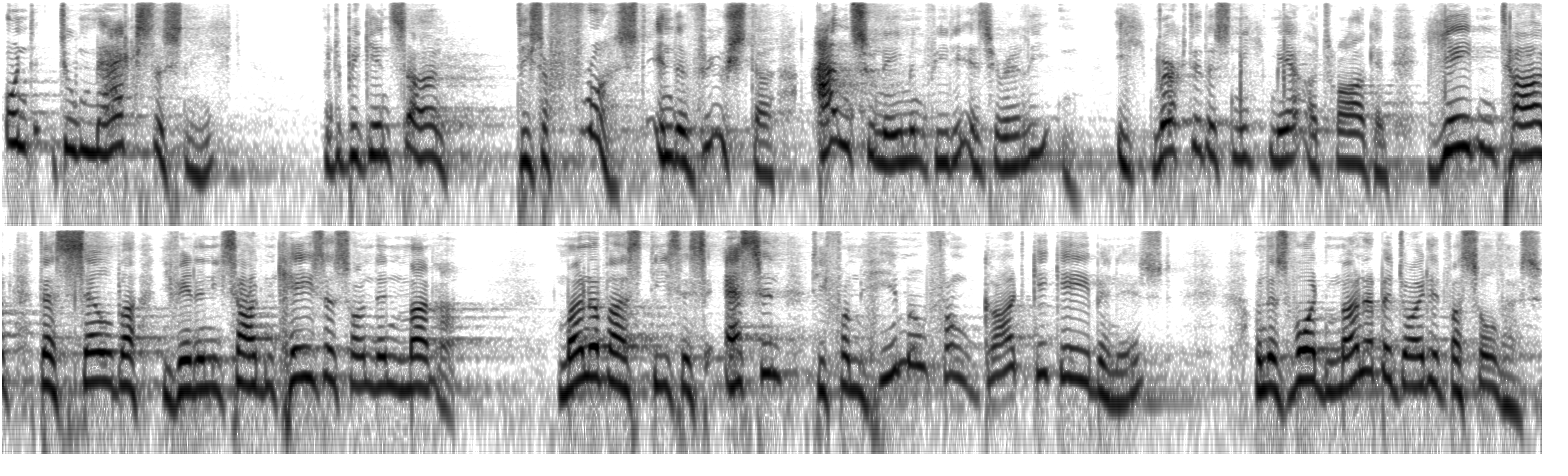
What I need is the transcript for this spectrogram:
Und du merkst es nicht. Und du beginnst an, diese Frust in der Wüste anzunehmen wie die Israeliten. Ich möchte das nicht mehr ertragen. Jeden Tag dasselbe, ich werde nicht sagen Käse, sondern Manna. Manna war dieses Essen, die vom Himmel von Gott gegeben ist. Und das Wort Manna bedeutet, was soll das?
